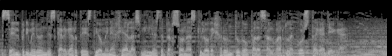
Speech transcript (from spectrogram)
Sé el primero en descargarte este homenaje a las miles de personas que lo dejaron todo para salvar la costa gallega.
